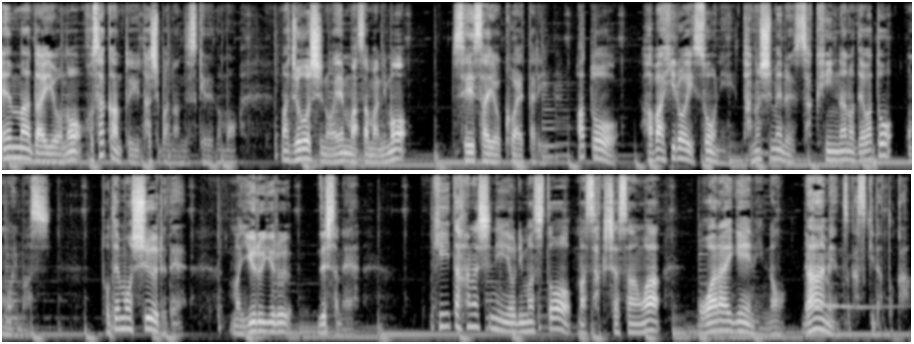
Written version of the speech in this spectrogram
閻魔大王の補佐官という立場なんですけれども、まあ、上司の閻魔様にも制裁を加えたりあと幅広い層に楽しめる作品なのではと思います。とてもシュールで、まあ、ゆるゆるでしたね。聞いた話によりますと、まあ、作者さんはお笑い芸人のラーメンズが好きだとか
